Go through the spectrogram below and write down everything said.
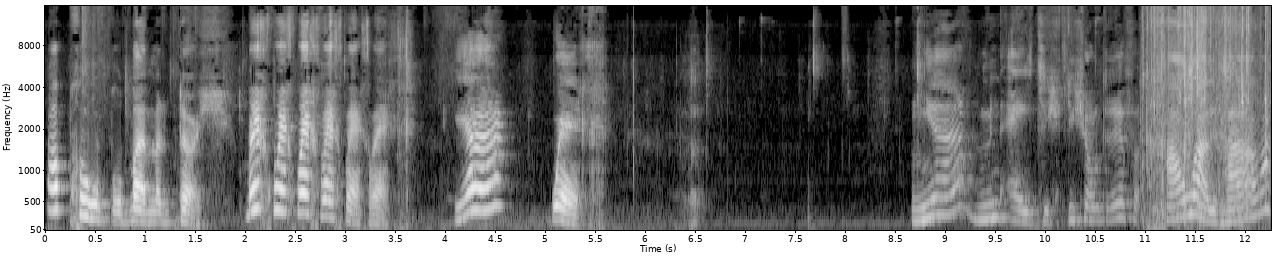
Opgehoepeld bij mijn tas. Weg, weg, weg, weg, weg, weg. Ja, weg. Ja, mijn eitjes, die zal ik er even gauw uithalen.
